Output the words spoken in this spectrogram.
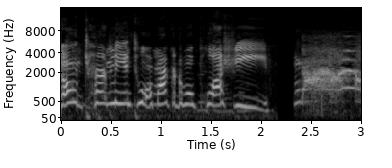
Don't turn me into a marketable plushie.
